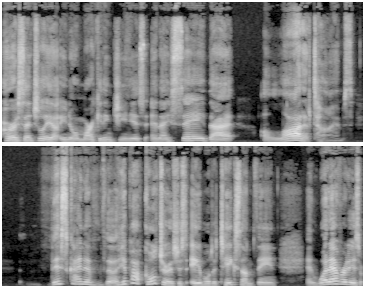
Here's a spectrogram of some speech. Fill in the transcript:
her essentially, a, you know, a marketing genius. And I say that a lot of times, this kind of the hip hop culture is just able to take something and whatever it is,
